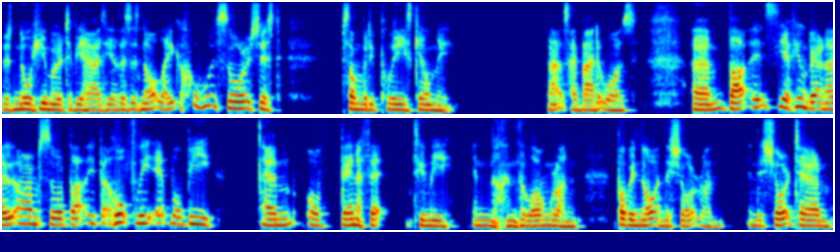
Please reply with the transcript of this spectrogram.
There's no humor to be had here. This is not like, oh, it's sore. It's just, somebody please kill me. That's how bad it was. Um, but it's yeah, feeling better now. Arm sore, but but hopefully it will be um, of benefit to me in in the long run. Probably not in the short run. In the short term,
